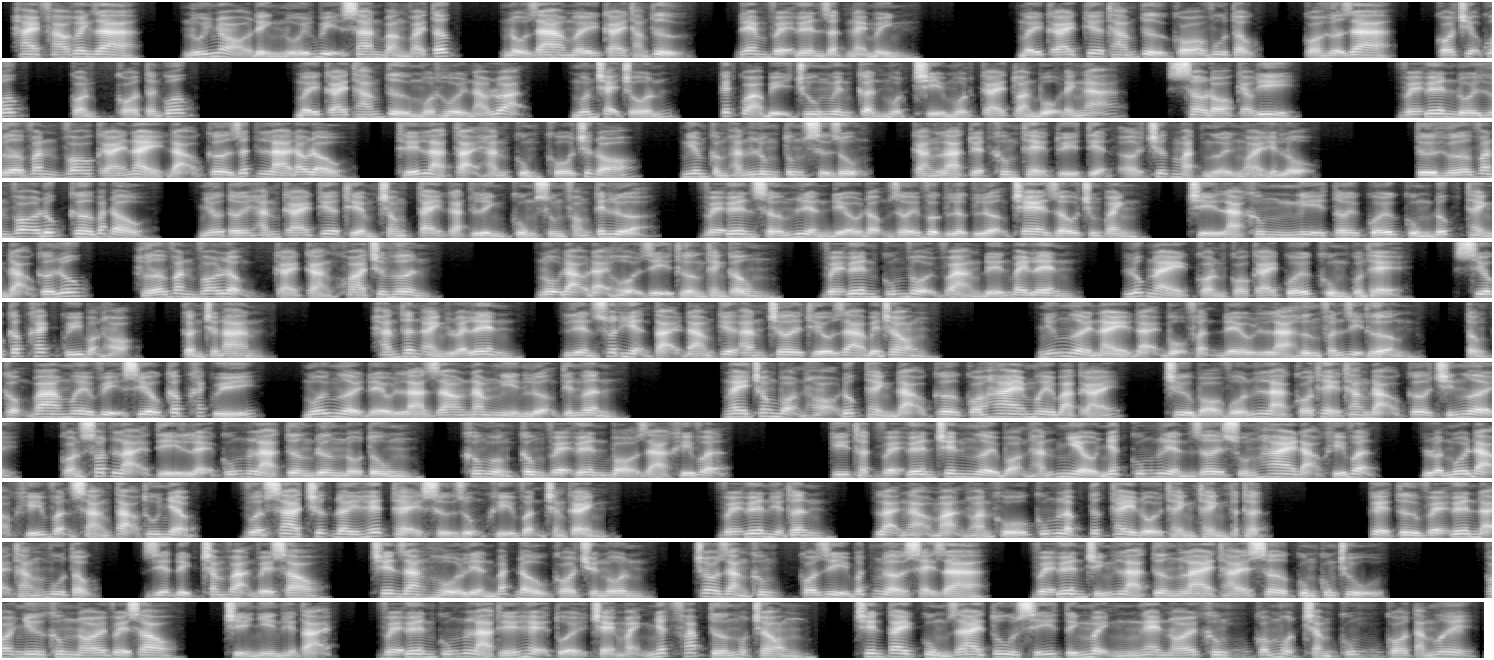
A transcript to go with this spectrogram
Hai pháo vanh ra, núi nhỏ đỉnh núi bị san bằng vài tấc, nổ ra mấy cái thám tử, đem vệ huyền giật này mình. Mấy cái kia thám tử có vu tộc, có hứa gia, có triệu quốc, còn có tấn quốc. Mấy cái thám tử một hồi náo loạn, muốn chạy trốn, kết quả bị chu nguyên cẩn một chỉ một cái toàn bộ đánh ngã, sau đó kéo đi vệ uyên đối hứa văn võ cái này đạo cơ rất là đau đầu, thế là tại hắn củng cố trước đó, nghiêm cấm hắn lung tung sử dụng, càng là tuyệt không thể tùy tiện ở trước mặt người ngoài hiển lộ. Từ hứa văn võ đúc cơ bắt đầu, nhớ tới hắn cái kia thiểm trong tay gạt linh cùng súng phóng tên lửa, vệ uyên sớm liền điều động giới vực lực lượng che giấu trung quanh, chỉ là không nghĩ tới cuối cùng đúc thành đạo cơ lúc, hứa văn võ lộng cái càng khoa trương hơn. Nộ đạo đại hội dị thường thành công, vệ uyên cũng vội vàng đến bay lên, lúc này còn có cái cuối cùng quân thể, siêu cấp khách quý bọn họ cần chân an. Hắn thân ảnh lóe lên, liền xuất hiện tại đám kia ăn chơi thiếu gia bên trong những người này đại bộ phận đều là hưng phấn dị thường, tổng cộng ba mươi vị siêu cấp khách quý, mỗi người đều là giao năm nghìn lượng tiên ngân. Ngay trong bọn họ đúc thành đạo cơ có hai mươi ba cái, trừ bỏ vốn là có thể thăng đạo cơ chín người, còn sót lại tỷ lệ cũng là tương đương nổ tung, không hưởng công vệ uyên bỏ ra khí vận. Kỳ thật vệ uyên trên người bọn hắn nhiều nhất cũng liền rơi xuống hai đạo khí vận, luận mỗi đạo khí vận sáng tạo thu nhập, vượt xa trước đây hết thể sử dụng khí vận chẳng cảnh. Vệ uyên hiện thân, lại ngạo mạn hoàn khố cũng lập tức thay đổi thành thành thật thật. Kể từ vệ uyên đại thắng vu tộc diện địch trăm vạn về sau, trên giang hồ liền bắt đầu có truyền ôn, cho rằng không có gì bất ngờ xảy ra vệ uyên chính là tương lai thái sơ cung cung chủ. Coi như không nói về sau, chỉ nhìn hiện tại, vệ uyên cũng là thế hệ tuổi trẻ mạnh nhất pháp tướng một trong, trên tay cùng giai tu sĩ tính mệnh nghe nói không có một trăm cũng có tám mươi.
